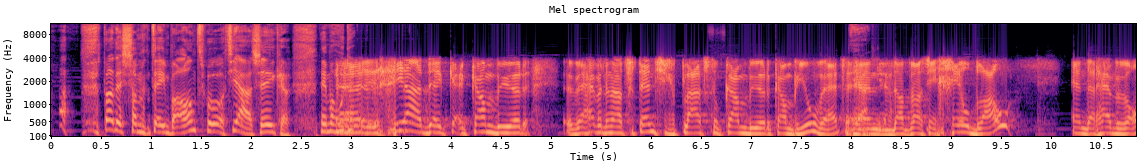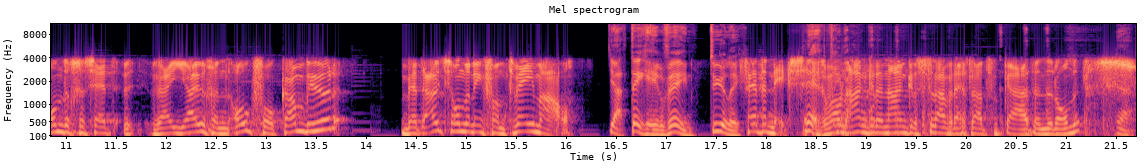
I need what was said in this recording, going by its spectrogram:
dat is dan meteen beantwoord, ja zeker. Nee, maar goed, uh, ja, de Cambuur. We hebben een advertentie geplaatst toen Cambuur kampioen werd. Ja, en ja. dat was in geel-blauw. En daar hebben we onder gezet. Wij juichen ook voor Cambuur. Met uitzondering van twee maal. Ja, tegen Heerenveen, tuurlijk. Verder niks. Nee, Gewoon tuurlijk. anker en anker, strafrechtadvocaat en eronder. Ja.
